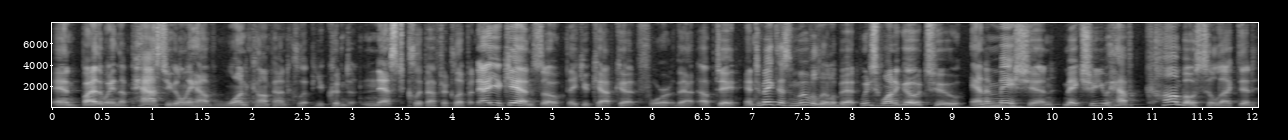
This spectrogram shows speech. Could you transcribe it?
And by the way, in the past, you could only have one compound clip. You couldn't nest clip after clip, but now you can. So thank you, CapCut, for that update. And to make this move a little bit, we just want to go to animation, make sure you have combo selected.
